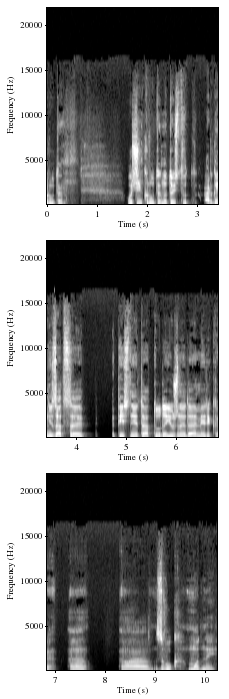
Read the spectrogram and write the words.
круто. Очень круто. Ну, то есть вот организация песни это оттуда, Южная, да, Америка, а, а, звук модный,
